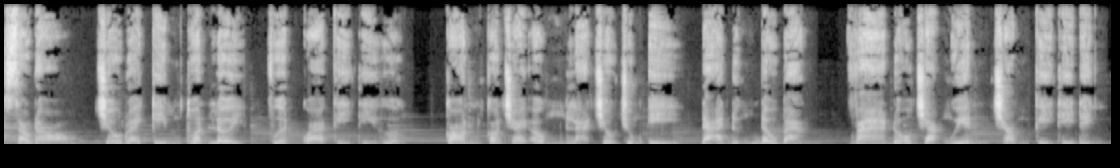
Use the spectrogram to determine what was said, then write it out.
Sau đó, châu đoái kim thuận lợi vượt qua kỳ thi hương. Còn con trai ông là châu trung ỷ đã đứng đầu bảng và đỗ trạng nguyên trong kỳ thi đình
